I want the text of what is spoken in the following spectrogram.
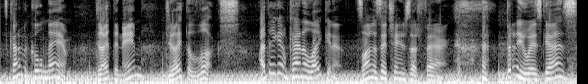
It's kind of a cool name. Do you like the name? Do you like the looks? I think I'm kind of liking it, as long as they change that fairing. but anyways, guys,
